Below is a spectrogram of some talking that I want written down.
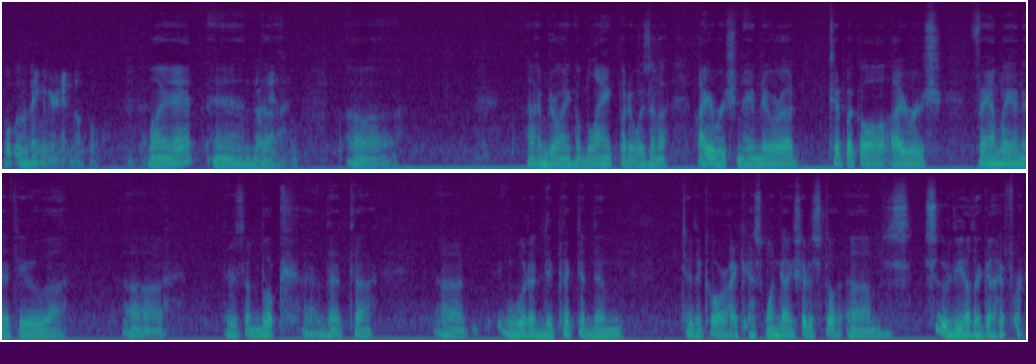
What was the name of your aunt and uncle? My aunt and uh, aunt. uh, I'm drawing a blank, but it was an Irish name. They were a typical Irish family, and if you uh, uh, there's a book uh, that uh, uh, would have depicted them to the core. I guess one guy should have sto- um, sued the other guy for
